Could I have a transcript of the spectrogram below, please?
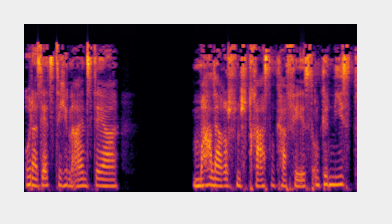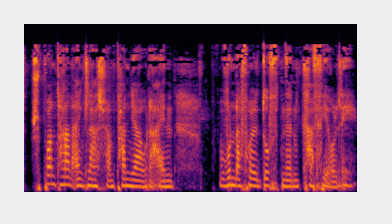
oder setzt dich in eins der malerischen Straßencafés und genießt spontan ein Glas Champagner oder einen wundervoll duftenden Café au lait.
